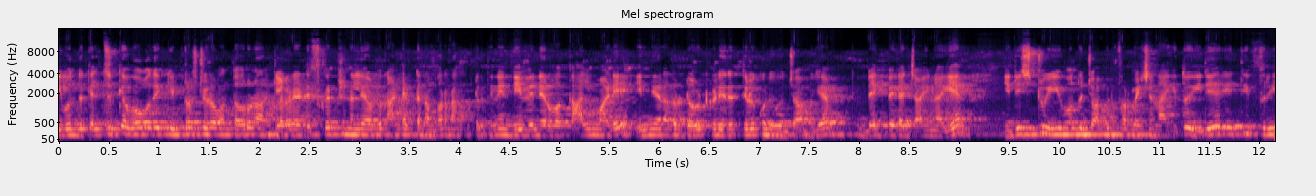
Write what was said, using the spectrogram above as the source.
ಈ ಒಂದು ಕೆಲಸಕ್ಕೆ ಹೋಗೋದಕ್ಕೆ ಇಂಟ್ರೆಸ್ಟ್ ಇರುವಂಥವ್ರು ನಾನು ಕೆಳಗಡೆ ಡಿಸ್ಕ್ರಿಪ್ಷನ್ ಅಲ್ಲಿ ಅವ್ರದ್ದು ಕಾಂಟ್ಯಾಕ್ಟ್ ನಂಬರ್ ನಾನು ಕೊಟ್ಟಿರ್ತೀನಿ ನೀವೇನಿರುವ ಕಾಲ್ ಮಾಡಿ, ಇನ್ನೇನಾದರೂ ಡೌಟ್ಗಳಿದೆ ತಿಳ್ಕೊಂಡು ಈ ಒಂದು ಜಾಬ್ಗೆ ಬೇಗ ಬೇಗ ಜಾಯಿನ್ ಆಗಿ. ಇದಿಷ್ಟು ಈ ಒಂದು ಜಾಬ್ ಇನ್ಫಾರ್ಮೇಷನ್ ಆಗಿತ್ತು. ಇದೇ ರೀತಿ ಫ್ರೀ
